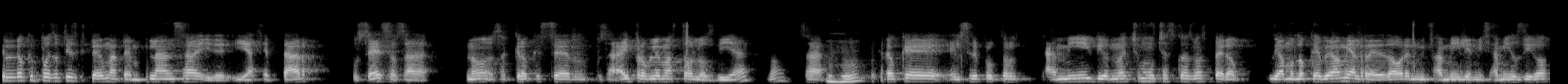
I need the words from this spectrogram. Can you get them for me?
creo que pues tienes que tener una templanza y, de, y aceptar, pues eso, o sea, ¿no? O sea, creo que ser, pues hay problemas todos los días, ¿no? O sea, uh -huh. creo que el ser productor, a mí, digo, no he hecho muchas cosas más, pero digamos, lo que veo a mi alrededor, en mi familia, en mis amigos, digo,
